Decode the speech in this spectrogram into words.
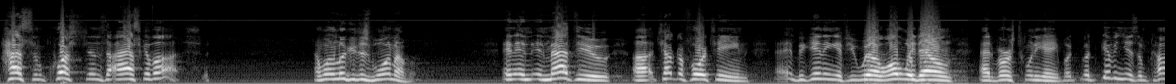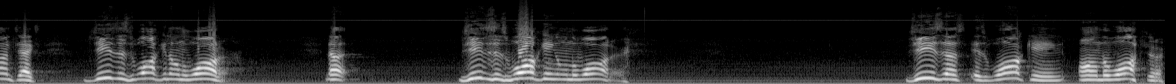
has some questions to ask of us. I want to look at just one of them. And in, in Matthew uh, chapter 14, beginning, if you will, all the way down at verse 28, but, but giving you some context, Jesus is walking on the water. Now, Jesus is walking on the water. Jesus is walking on the water.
